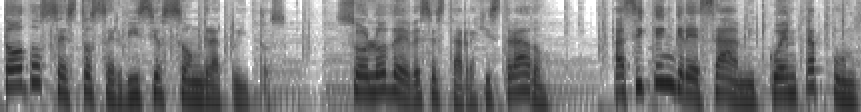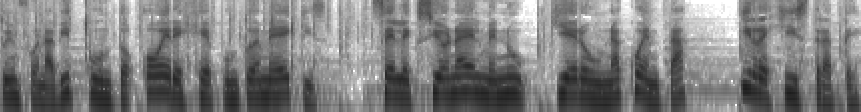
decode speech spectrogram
Todos estos servicios son gratuitos, solo debes estar registrado. Así que ingresa a mi cuenta.infonavit.org.mx Selecciona el menú Quiero una cuenta y regístrate.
